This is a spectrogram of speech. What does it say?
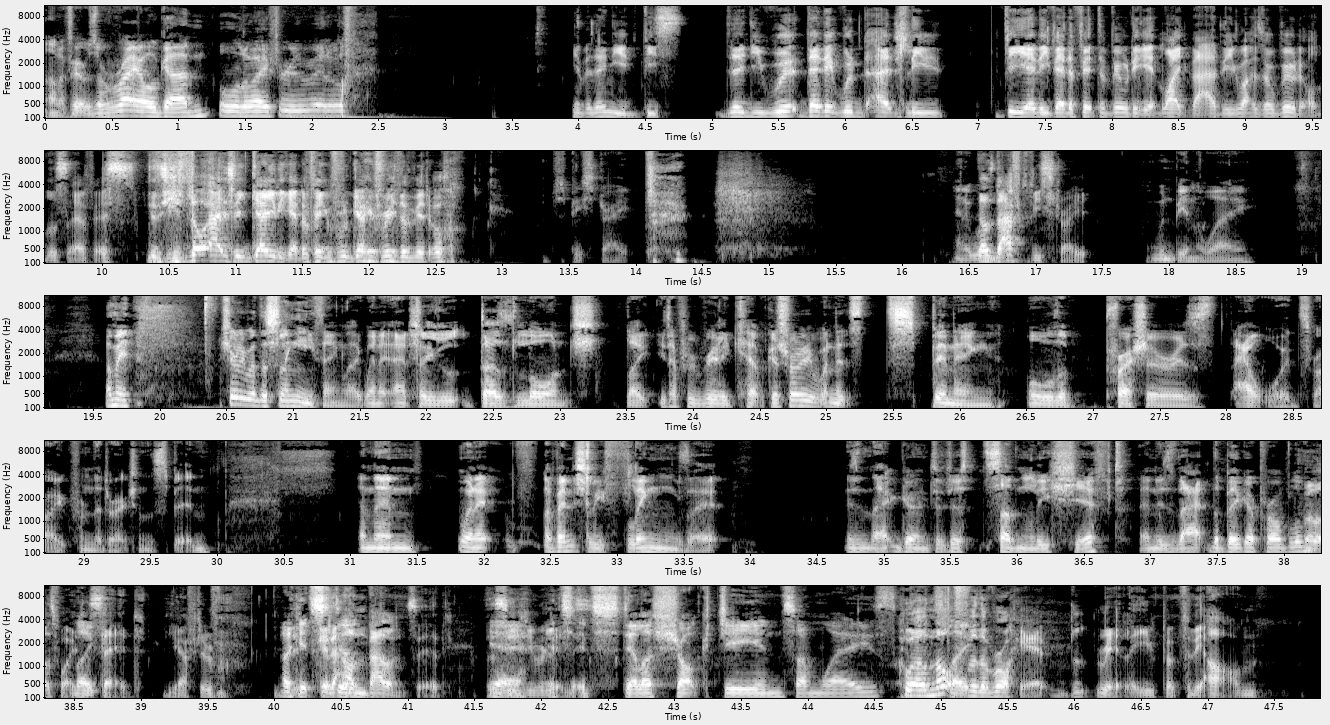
Not if it was a rail gun all the way through the middle. Yeah, but then you'd be then you would then it wouldn't actually be any benefit to building it like that. You might as well build it on the surface because you're not actually gaining anything from going through the middle. Just be straight. And it doesn't have to be straight. it wouldn't be in the way. I mean, surely with the slingy thing, like when it actually does launch, like you'd have to be really careful because surely when it's spinning, all the pressure is outwards, right, from the direction of the spin. And then when it eventually flings it, isn't that going to just suddenly shift? And is that the bigger problem? Well, that's what I like, just said. You have to. Like, it's, it's going to unbalance it as soon Yeah, as you it's, it's still a shock G in some ways. well, not like- for the rocket, really, but for the arm.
